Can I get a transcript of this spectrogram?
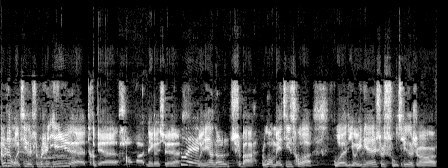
哥特，我记得是不是音乐特别好啊？那个学院，对我印象中是吧？如果我没记错，我有一年是暑期的时候，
